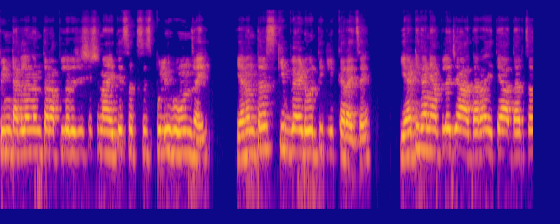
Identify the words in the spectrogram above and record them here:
पिन टाकल्यानंतर आपलं रजिस्ट्रेशन आहे ते सक्सेसफुली होऊन जाईल. यानंतर स्किप गाईड वरती क्लिक करायचंय. या ठिकाणी आपलं जे आधार आहे त्या आधारचा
